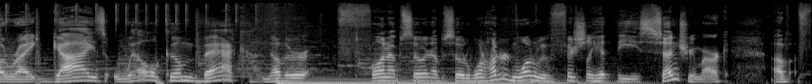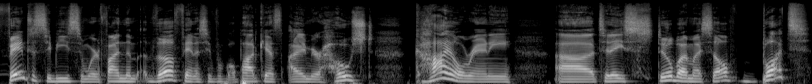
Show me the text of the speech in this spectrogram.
All right, guys, welcome back. Another fun episode, episode 101. We've officially hit the century mark of Fantasy Beasts and where to find them, the Fantasy Football Podcast. I am your host, Kyle Ranney. Uh, today, still by myself, but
